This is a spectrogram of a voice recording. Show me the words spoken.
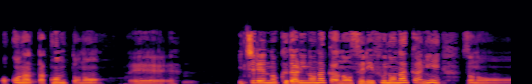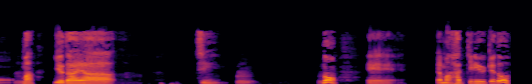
行ったコントの、えーうん一連の下りの中のセリフの中に、その、うんまあ、ユダヤ人うん。の、えーまあ、はっきり言うけど、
